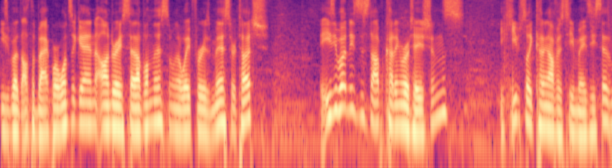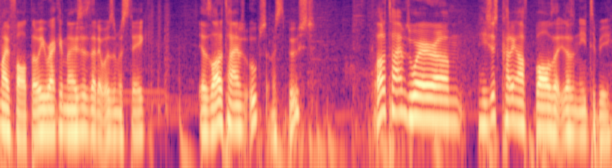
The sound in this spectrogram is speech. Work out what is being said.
Easy Bud off the backboard. Once again, Andre set up on this. I'm going to wait for his miss or touch. Easy Bud needs to stop cutting rotations. He keeps like cutting off his teammates. He says my fault though. He recognizes that it was a mistake. There's a lot of times. Oops, I missed the boost. A lot of times where um, he's just cutting off balls that he doesn't need to be.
